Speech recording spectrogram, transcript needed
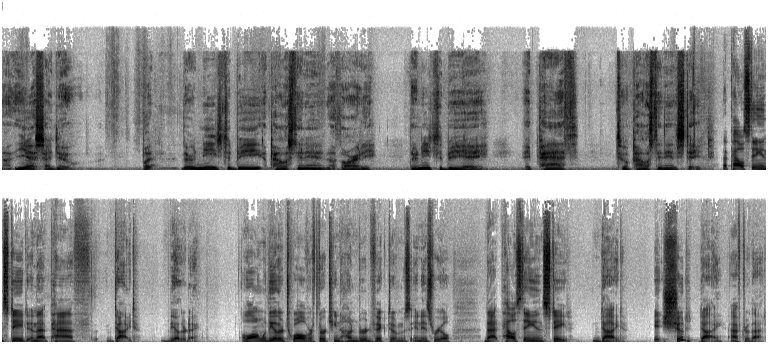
Uh, yes, I do. But there needs to be a Palestinian Authority. There needs to be a, a path to a Palestinian state. That Palestinian state and that path died the other day. Along with the other 12 or 1,300 victims in Israel, that Palestinian state died. It should die after that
